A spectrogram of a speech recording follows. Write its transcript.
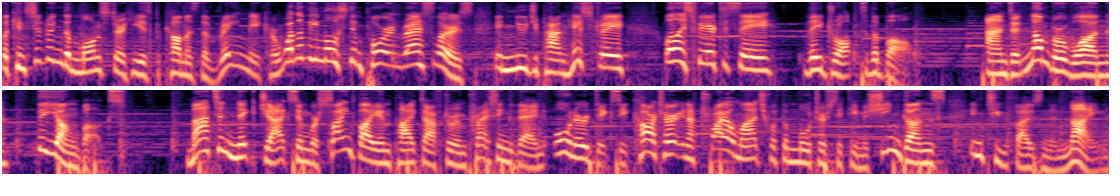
But considering the monster he has become as the Rainmaker, one of the most important wrestlers in New Japan history, well, it's fair to say they dropped the ball. And at number one, the Young Bucks. Matt and Nick Jackson were signed by Impact after impressing then owner Dixie Carter in a trial match with the Motor City Machine Guns in 2009.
